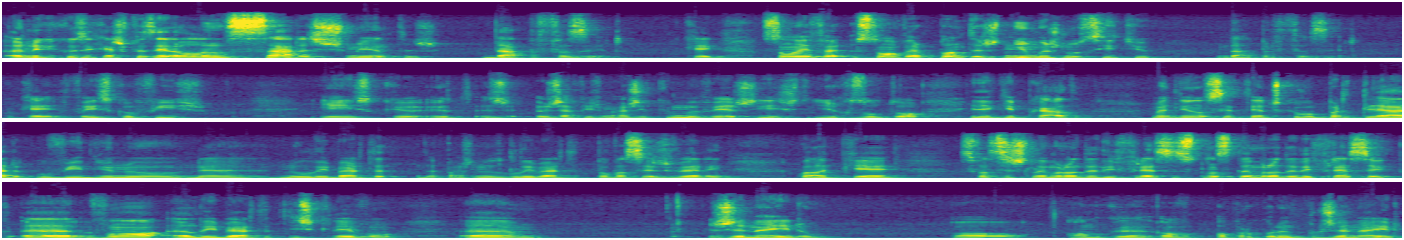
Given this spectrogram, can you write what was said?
a única coisa que queres fazer é lançar as sementes, dá para fazer. Okay? Se, não houver, se não houver plantas nenhumas no sítio, dá para fazer. Okay? Foi isso que eu fiz e é isso que eu, eu já fiz mais do que uma vez isto e resultou. E daqui a bocado mantenham-se atentos que eu vou partilhar o vídeo no, na, no Liberta, na página do Liberta, para vocês verem qual que é. Se vocês se lembram da diferença, se não se lembram da diferença, uh, vão a Liberta e escrevam uh, janeiro ou, ou, ou, procurem por janeiro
